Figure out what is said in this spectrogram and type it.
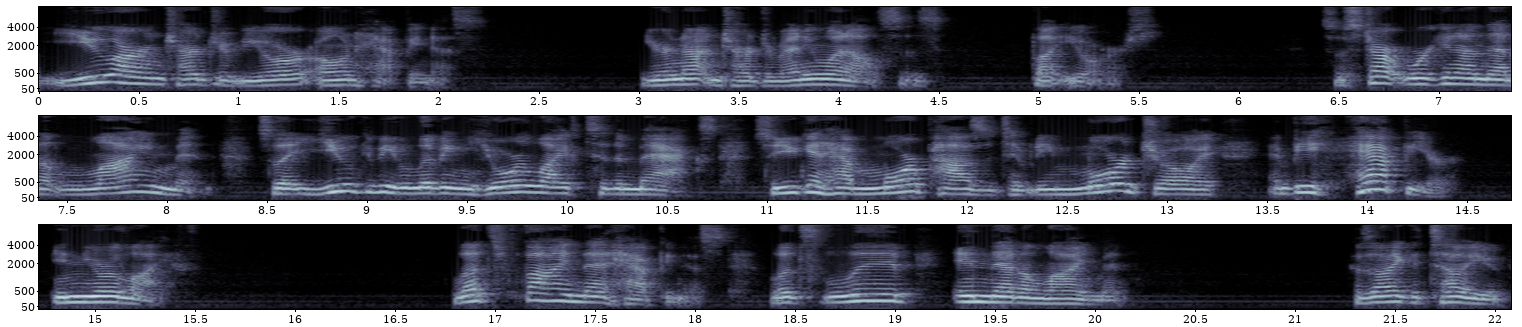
You are in charge of your own happiness. You're not in charge of anyone else's but yours. So start working on that alignment so that you can be living your life to the max, so you can have more positivity, more joy, and be happier in your life. Let's find that happiness. Let's live in that alignment. Because I can tell you,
